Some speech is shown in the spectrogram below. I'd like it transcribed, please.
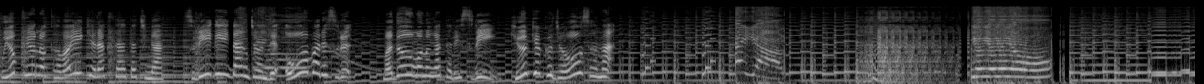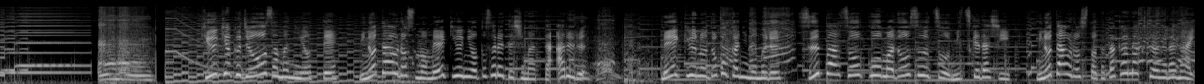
ぷよぷよの可愛いキャラクターたちが 3D ダンジョンで大暴れする。魔導物語3究極女王様。究極女王様によってミノタウロスの迷宮に落とされてしまったアルル迷宮のどこかに眠るスーパー走行魔導スーツを見つけ出しミノタウロスと戦わなくてはならない。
